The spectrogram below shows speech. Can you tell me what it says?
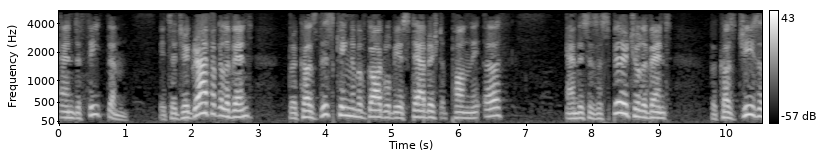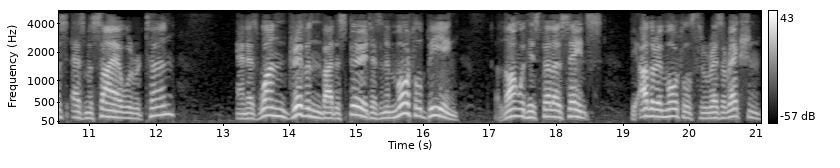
and defeat them. It's a geographical event because this kingdom of God will be established upon the earth, and this is a spiritual event because Jesus as Messiah will return, and as one driven by the Spirit as an immortal being, along with his fellow saints, the other immortals through resurrection,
